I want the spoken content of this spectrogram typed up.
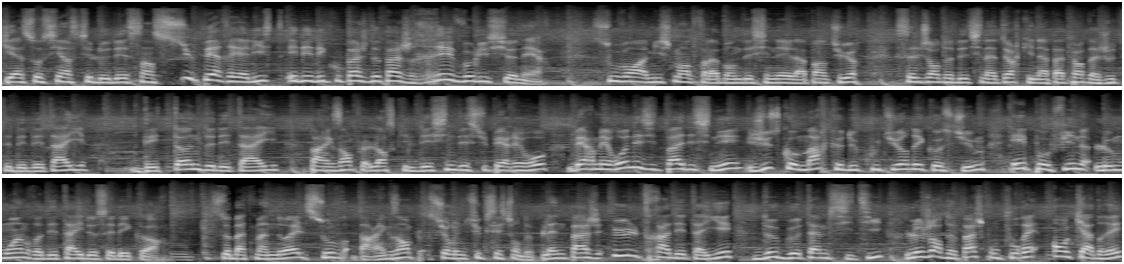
qui associent un style de dessin super réaliste et des découpages de pages révolutionnaires. Souvent à mi-chemin entre la bande dessinée et la peinture, c'est le genre de dessinateur qui n'a pas peur d'ajouter des détails, des tonnes de détails. Par exemple, lorsqu'il dessine des super-héros, Bermero n'hésite pas à dessiner jusqu'aux marques de couture des costumes et peaufine le moindre détail de ses décors. Ce Batman Noël s'ouvre par exemple sur une succession de pleines pages ultra détaillées de Gotham City, le genre de page qu'on pourrait encadrer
